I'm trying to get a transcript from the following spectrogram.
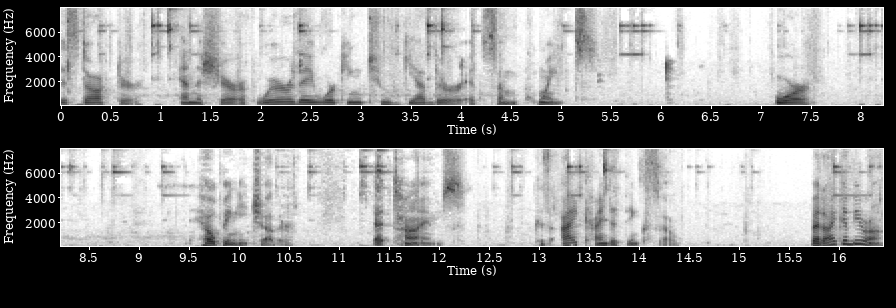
This doctor and the sheriff, were they working together at some point? Or helping each other at times? Because I kind of think so but I could be wrong.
